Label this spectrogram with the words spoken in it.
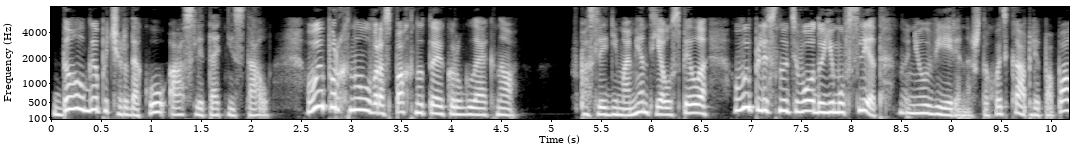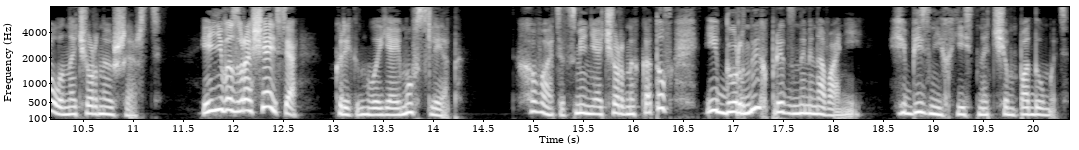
Долго по чердаку ас летать не стал. Выпорхнул в распахнутое круглое окно. В последний момент я успела выплеснуть воду ему вслед, но не уверена, что хоть капля попала на черную шерсть. «И не возвращайся!» — крикнула я ему вслед. «Хватит с меня черных котов и дурных предзнаменований. И без них есть над чем подумать».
